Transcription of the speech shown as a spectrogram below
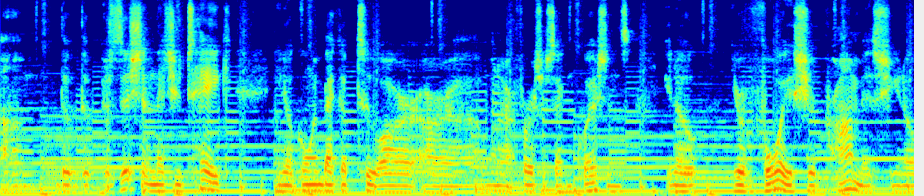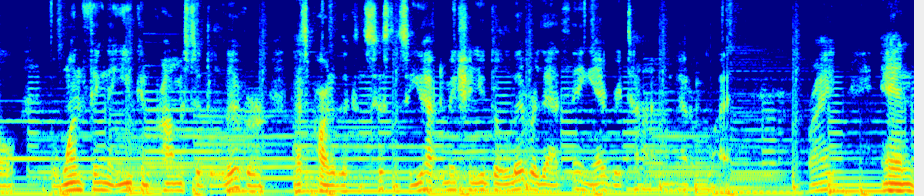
um, the the position that you take you know going back up to our our uh, one of our first or second questions you know your voice your promise you know the one thing that you can promise to deliver that's part of the consistency you have to make sure you deliver that thing every time no matter what right and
